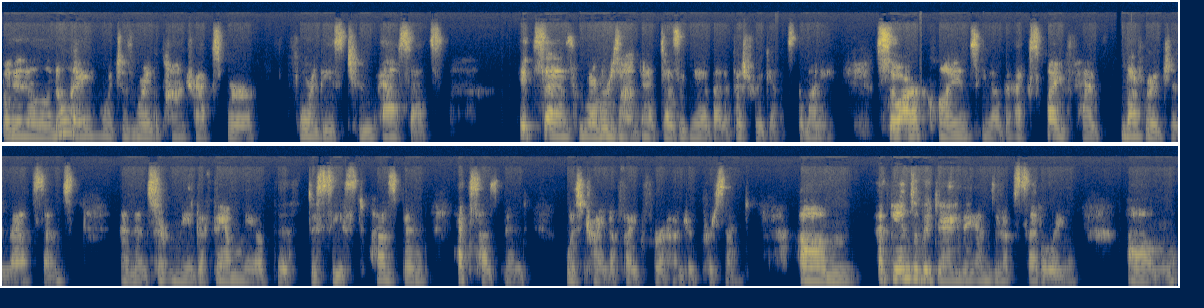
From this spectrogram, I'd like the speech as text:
But in Illinois, which is where the contracts were for these two assets, it says whoever's on that designated beneficiary gets the money. So our clients, you know, the ex-wife had leverage in that sense. And then certainly the family of the deceased husband, ex-husband, was trying to fight for 100%. Um, at the end of the day, they ended up settling. Um,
